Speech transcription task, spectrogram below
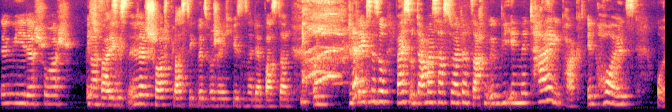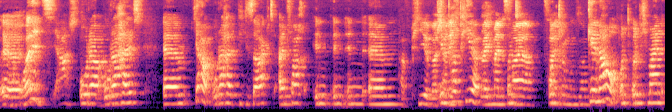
irgendwie der Schorsch? Plastik. Ich weiß es nicht. Der Schorsch Plastik wird es wahrscheinlich gewesen sein, der Bastard. Und du denkst dir so, weißt du, und damals hast du halt dann Sachen irgendwie in Metall gepackt, in Holz. Äh, Holz, ja. Oder, oder halt ähm, ja, oder halt, wie gesagt, einfach in, in, in ähm, Papier wahrscheinlich. In Papier. Weil ich meine, es war ja Zeitung und, und so. Genau, und, und ich meine,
